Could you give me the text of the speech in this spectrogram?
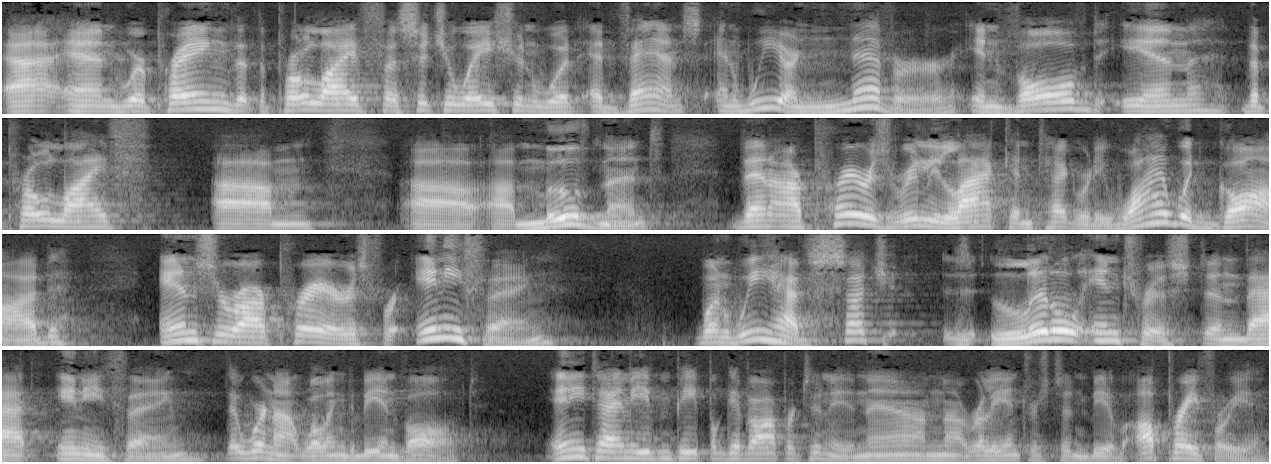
uh, and we're praying that the pro life uh, situation would advance, and we are never involved in the pro life um, uh, uh, movement, then our prayers really lack integrity. Why would God answer our prayers for anything when we have such little interest in that anything that we're not willing to be involved? Anytime even people give opportunity, no, I'm not really interested in being. I'll pray for you,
